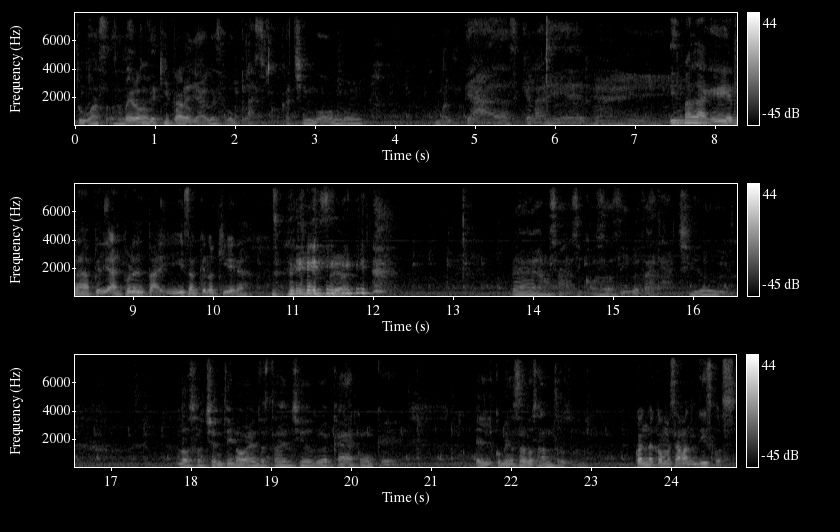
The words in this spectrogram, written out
tú vas, o sea, Pero, tú de aquí claro. para allá, güey, es algo clásico, acá chingón, güey. Malteadas y que la verga. Irme a la guerra, pelear por el país, aunque no quiera. o sea, eh, o sea, así cosas así, güey. Los 80 y 90 estaban chidos, güey, acá como que el comienzo de los antros, güey, Cuando comenzaban discos,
